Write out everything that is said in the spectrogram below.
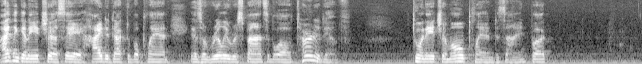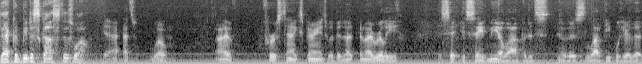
I think an HSA, high deductible plan, is a really responsible alternative to an HMO plan design, but that could be discussed as well. Yeah, that's, well, I have firsthand experience with it, and I really, it sa- it saved me a lot, but it's, you know, there's a lot of people here that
